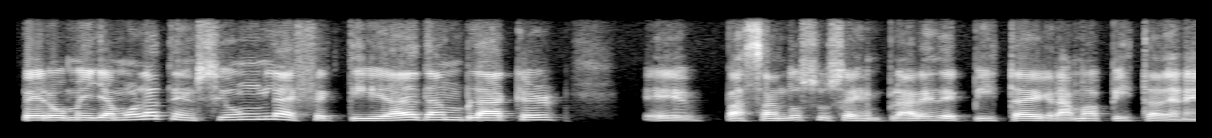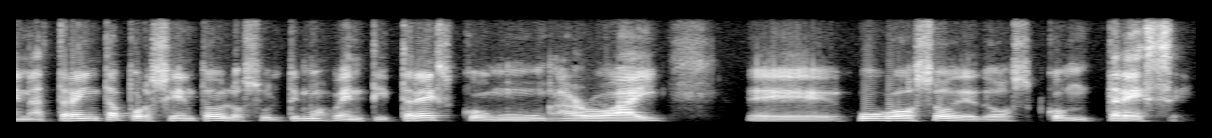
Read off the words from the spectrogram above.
pero me llamó la atención la efectividad de Dan Blacker eh, pasando sus ejemplares de pista de grama a pista de arena, 30% de los últimos 23 con un ROI eh, jugoso de 2,13.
